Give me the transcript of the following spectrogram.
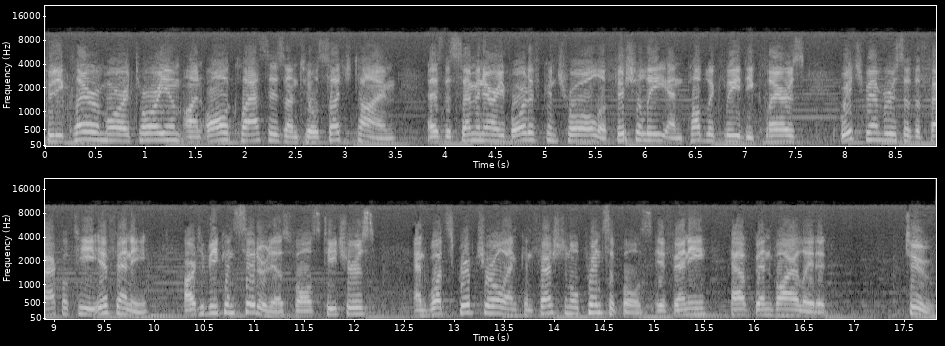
To declare a moratorium on all classes until such time as the Seminary Board of Control officially and publicly declares which members of the faculty, if any, are to be considered as false teachers, and what scriptural and confessional principles, if any, have been violated. Two,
